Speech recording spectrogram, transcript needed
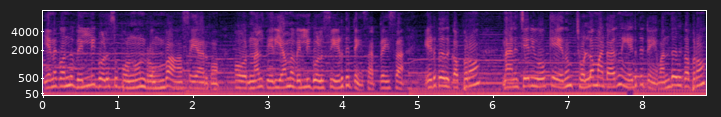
எனக்கு வந்து வெள்ளி கொலுசு போடணும்னு ரொம்ப ஆசையா இருக்கும். ஒரு நாள் தெரியாம வெள்ளி கொலுசு எடுத்துட்டேன் சர்ப்ரைஸா எடுத்ததுக்கு அப்புறம் நான் சரி ஓகே எதுவும் சொல்ல மாட்டாருன்னு எடுத்துட்டேன். வந்ததுக்கு அப்புறம்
